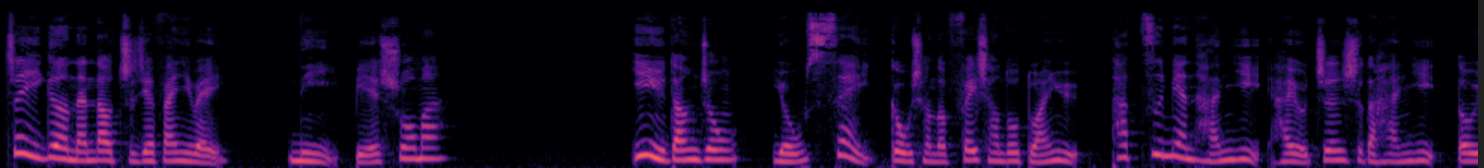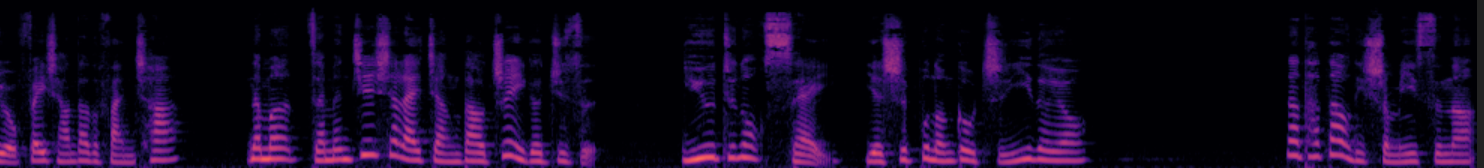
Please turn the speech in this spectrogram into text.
这一个难道直接翻译为你别说吗？英语当中由 say 构成的非常多短语，它字面含义还有真实的含义都有非常大的反差。那么咱们接下来讲到这一个句子，You do not say，也是不能够直译的哟。那它到底什么意思呢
